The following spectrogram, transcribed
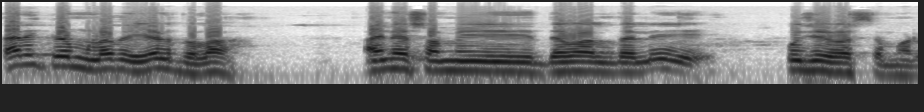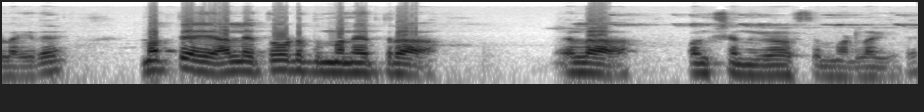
ಕಾರ್ಯಕ್ರಮಗಳು ಅದು ಹೇಳ್ದಲ್ಲ ಆಂಜನೇಯ ಸ್ವಾಮಿ ದೇವಾಲಯದಲ್ಲಿ ಪೂಜೆ ವ್ಯವಸ್ಥೆ ಮಾಡಲಾಗಿದೆ ಮತ್ತೆ ಅಲ್ಲೇ ತೋಟದ ಮನೆ ಹತ್ರ ಎಲ್ಲ ಫಂಕ್ಷನ್ ವ್ಯವಸ್ಥೆ ಮಾಡಲಾಗಿದೆ.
